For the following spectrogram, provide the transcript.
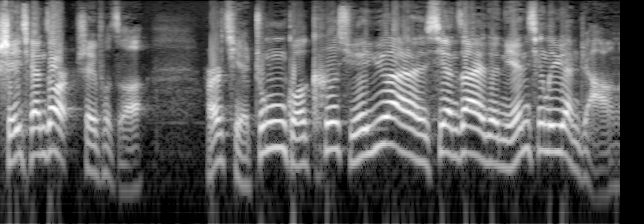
谁签字儿谁负责。而且中国科学院现在的年轻的院长，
